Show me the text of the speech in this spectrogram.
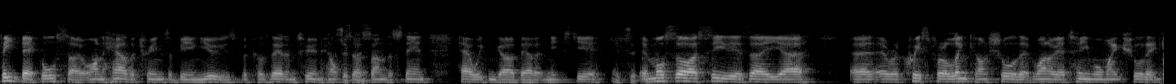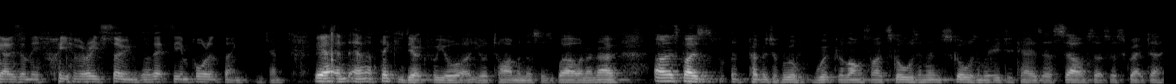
feedback also on how the trends are being used because that in turn helps Exactly. us understand how we can go about it next year. Exactly. And also, I see there's a uh, a a request for a link. I'm sure that one of our team will make sure that goes in there for you very soon because that's the important thing. Okay. Yeah, and, and thank you, Derek, for your your time in this as well. And I know, I suppose, it's a privilege of we've worked alongside schools and in schools, and we're educators ourselves. So it's just great to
